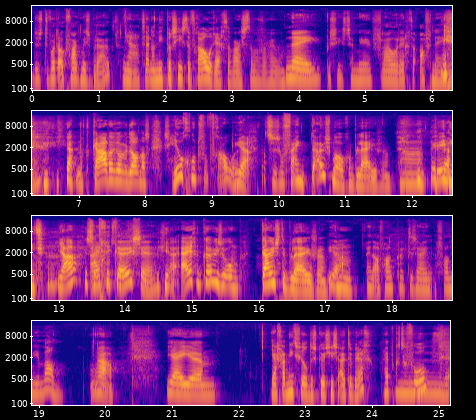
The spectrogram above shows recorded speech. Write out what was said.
Dus het wordt ook vaak misbruikt. ja, het zijn dan niet precies de vrouwenrechten waar ze het over hebben. Nee, precies. Het zijn meer vrouwenrechten afnemen. Ja, dat kaderen we dan als is heel goed voor vrouwen. ja, Dat ze zo fijn thuis mogen blijven. Hmm, ik weet Ja. niet. Ja, is dat eigen goed? keuze. Ja, eigen keuze om thuis te blijven. Ja. Hmm. En afhankelijk te zijn van je man. Nou, jij, ehm, jij gaat niet veel discussies uit de weg, heb ik het gevoel. Nee.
